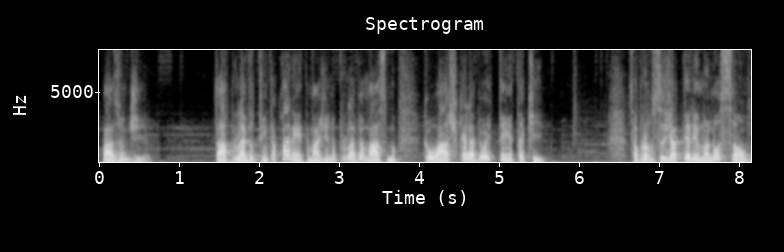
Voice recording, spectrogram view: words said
Quase um dia. Tá? Pro level 30 a 40. Imagina pro level máximo, que eu acho que é level 80 aqui. Só para vocês já terem uma noção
